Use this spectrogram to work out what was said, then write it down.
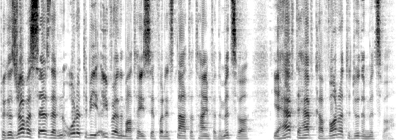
because Rava says that in order to be over in the Baltaisif when it's not the time for the mitzvah, you have to have kavana to do the mitzvah.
